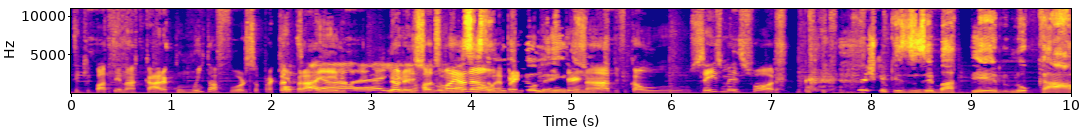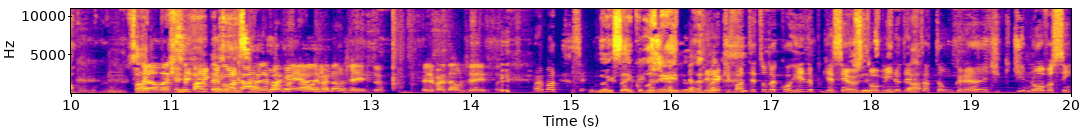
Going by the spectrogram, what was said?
tem que bater na cara com muita força pra quebrar pra ele. É, não, não, ele só desmaiar não, é pra ir internado gente. e ficar uns seis meses fora. acho que eu quis dizer bater no carro, sabe? Não, mas se bater no carro ele vai ganhar, ele vai dar um jeito. Ele vai dar um jeito. Vai bater... Vai sair correndo, né? Teria que bater toda a corrida, porque assim, o domínio dele tá. tá tão grande que, de novo, assim,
